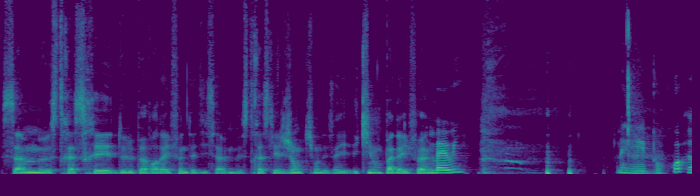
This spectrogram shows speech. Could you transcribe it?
Ça me stresserait de ne pas avoir d'iPhone. T'as dit ça me stresse les gens qui ont des i- et qui n'ont pas d'iPhone. bah oui. mais pourquoi?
